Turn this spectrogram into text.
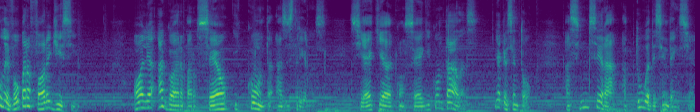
o levou para fora e disse: Olha agora para o céu e conta as estrelas, se é que a consegue contá-las. E acrescentou: Assim será a tua descendência.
